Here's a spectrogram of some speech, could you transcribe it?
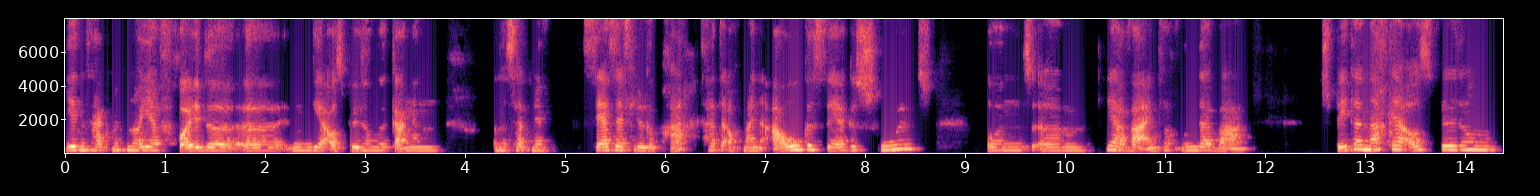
jeden Tag mit neuer Freude äh, in die Ausbildung gegangen und es hat mir sehr, sehr viel gebracht, hat auch mein Auge sehr geschult und ähm, ja, war einfach wunderbar. Später nach der Ausbildung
